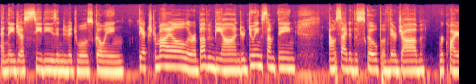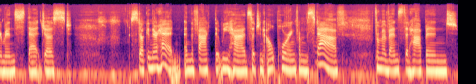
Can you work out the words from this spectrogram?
And they just see these individuals going the extra mile or above and beyond or doing something outside of the scope of their job requirements that just stuck in their head. And the fact that we had such an outpouring from the staff from events that happened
